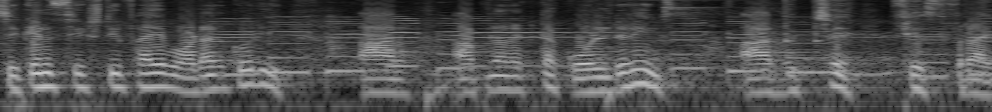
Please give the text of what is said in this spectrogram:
চিকেন সিক্সটি ফাইভ অর্ডার করি, আর আপনার একটা কোল্ড ড্রিঙ্কস আর হচ্ছে ফিশ ফ্রাই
